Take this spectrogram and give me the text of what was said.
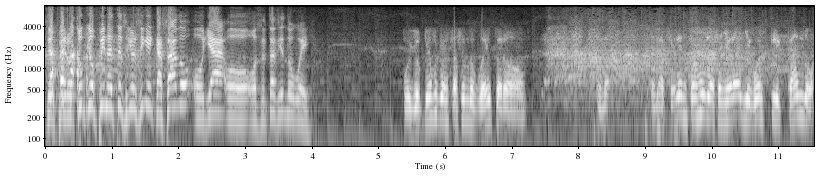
Sea, pero tú qué opinas, ¿este señor sigue casado o ya, o, o se está haciendo güey? Pues yo pienso que se está haciendo güey, pero en, en aquel entonces la señora llegó explicando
